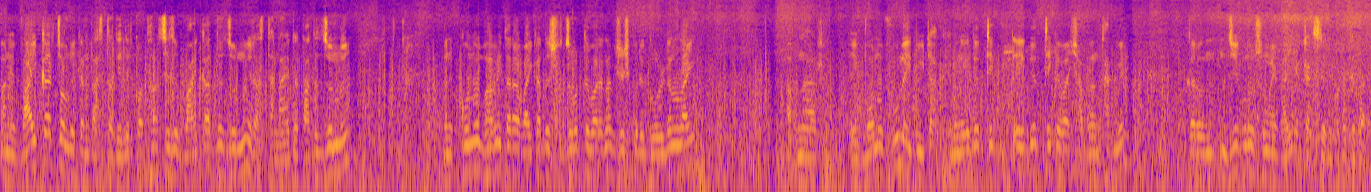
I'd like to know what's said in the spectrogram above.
মানে বাইকার চলবে কেন রাস্তাতে এদের কথা হচ্ছে যে বাইকারদের জন্যই রাস্তা না এটা তাদের জন্যই। মানে কোনোভাবেই তারা বাইকারদের সহ্য করতে পারে না বিশেষ করে গোল্ডেন লাইন আপনার এই বনফুল এই দুইটা। এবং এদের থেকে এদের থেকে ভাই সাবধান থাকবেন। কারণ যে কোনো সময় ভাই একটা অ্যাক্সিডেন্ট ঘটাতে পারে।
